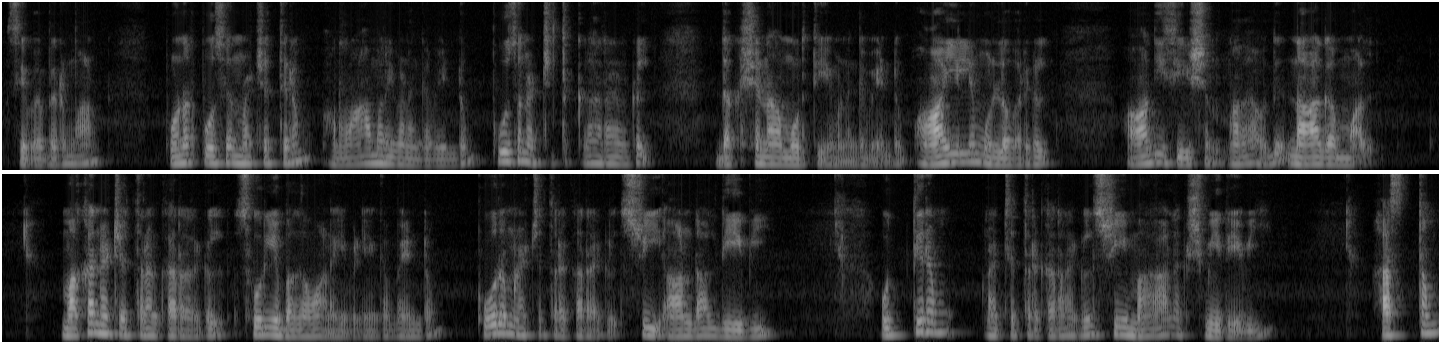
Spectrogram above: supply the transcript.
சிவபெருமான் புனர்பூசம் நட்சத்திரம் ராமரை வணங்க வேண்டும். பூச நட்சத்திரக்காரர்கள் தட்சிணாமூர்த்தியை வணங்க வேண்டும். ஆயில்யம் உள்ளவர்கள் ஆதிசேஷன் அதாவது நாகம்மாள். மக நட்சத்திரக்காரர்கள் சூரிய பகவானை வணங்க வேண்டும். பூரம் நட்சத்திரக்காரர்கள் ஸ்ரீ ஆண்டாள் தேவி. உத்திரம் நட்சத்திரக்காரர்கள் ஸ்ரீ மகாலட்சுமி தேவி. ஹஸ்தம்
